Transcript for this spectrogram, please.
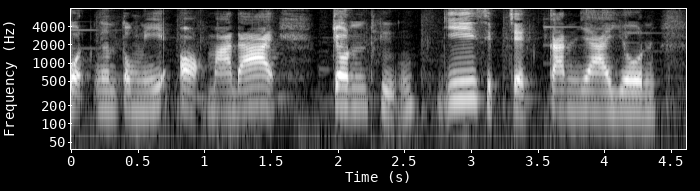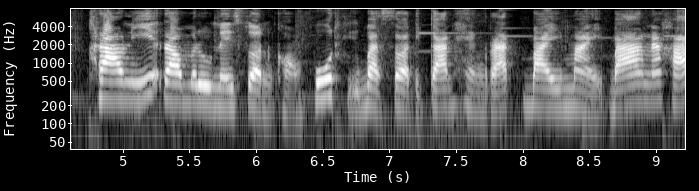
กดเงินตรงนี้ออกมาได้ จนถึง 27 กันยายน คราวนี้เรามาดูในส่วนของผู้ถือบัตรสวัสดิการแห่งรัฐใบใหม่บ้างนะคะ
